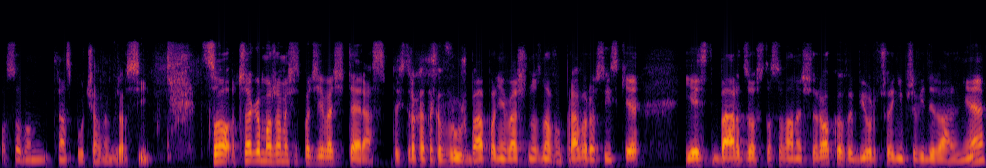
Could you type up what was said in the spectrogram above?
osobom transpłciowym w Rosji. Co, czego możemy się spodziewać teraz? To jest trochę taka wróżba, ponieważ no znowu prawo rosyjskie jest bardzo stosowane szeroko, wybiórczo i nieprzewidywalnie.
